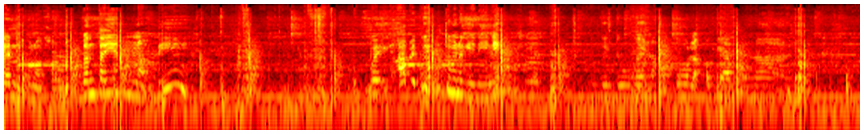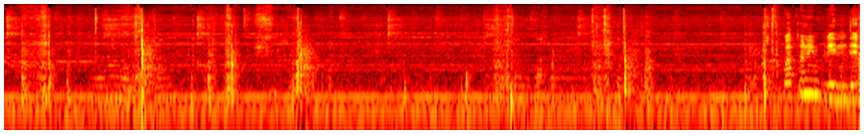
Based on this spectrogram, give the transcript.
Gani ko na karon. Bantayan mo na, be. Wait, abi ko ito naginini. Dugay-dugay na katula pag yapo na ano. Duga na yung- Bato blender.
